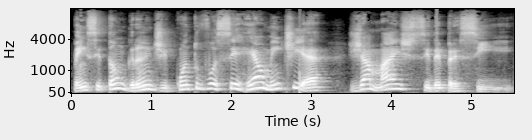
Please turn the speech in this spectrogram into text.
Pense tão grande quanto você realmente é. Jamais se deprecie.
